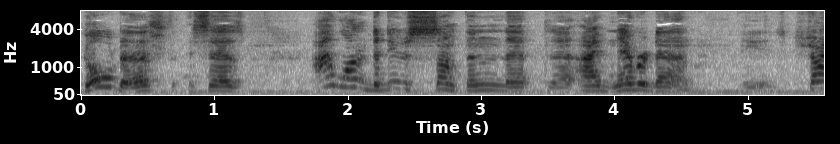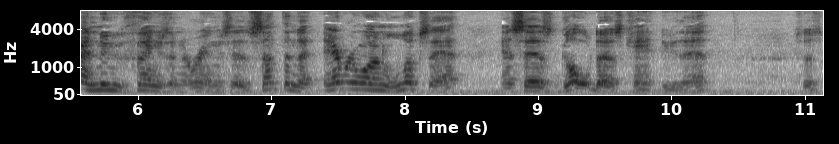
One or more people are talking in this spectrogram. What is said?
Goldust says, I wanted to do something that uh, I've never done he's trying new things in the ring. He says something that everyone looks at and says Goldust can't do that. Says,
